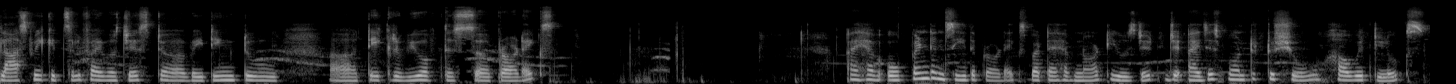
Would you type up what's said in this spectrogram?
last week itself. I was just uh, waiting to uh, take review of this uh, products. I have opened and see the products, but I have not used it. I just wanted to show how it looks.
